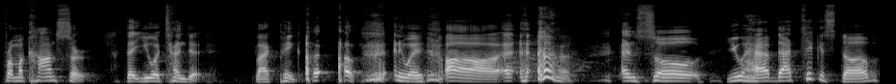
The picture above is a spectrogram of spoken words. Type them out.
from a concert that you attended. Blackpink. anyway, uh, and so you have that ticket stub,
